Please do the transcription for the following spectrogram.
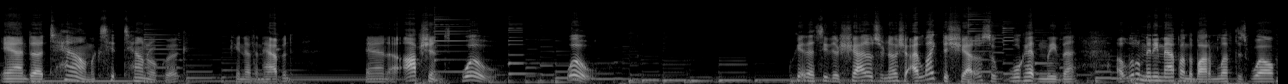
And uh, town. Let's hit town real quick. Okay, nothing happened. And uh, options. Whoa. Whoa. Okay, that's either shadows or no shadows. I like the shadows, so we'll go ahead and leave that. A little mini-map on the bottom left as well.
